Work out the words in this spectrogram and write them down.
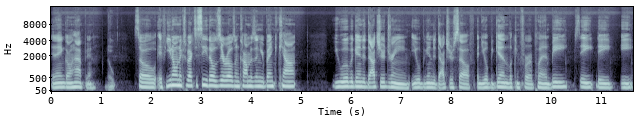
It ain't going to happen. Nope. So if you don't expect to see those zeros and commas in your bank account, you will begin to doubt your dream. You will begin to doubt yourself, and you'll begin looking for a plan B, C, D, E,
